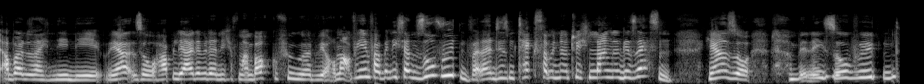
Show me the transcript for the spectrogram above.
Aber da sage ich, nee, nee, ja, so, habe leider wieder nicht auf mein Bauchgefühl gehört, wie auch immer. Auf jeden Fall bin ich dann so wütend, weil an diesem Text habe ich natürlich lange gesessen. Ja, so, dann bin ich so wütend.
